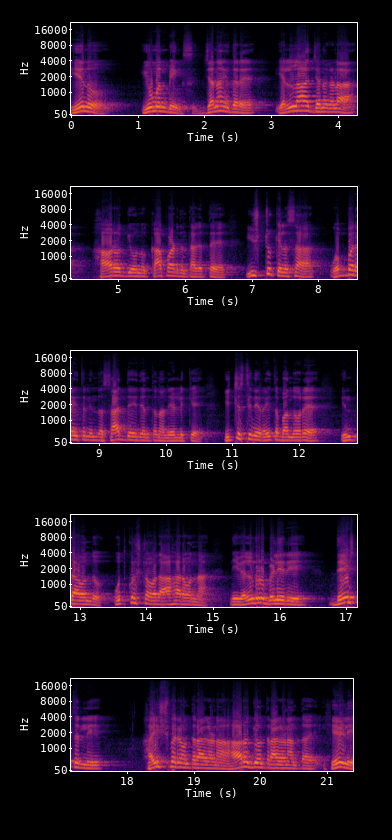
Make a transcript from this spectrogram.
ಏನು ಹ್ಯೂಮನ್ ಬೀಯಿಂಗ್ಸ್ ಜನ ಇದ್ದರೆ ಎಲ್ಲ ಜನಗಳ ಆರೋಗ್ಯವನ್ನು ಕಾಪಾಡಿದಂತಾಗತ್ತೆ. ಇಷ್ಟು ಕೆಲಸ ಒಬ್ಬ ರೈತನಿಂದ ಸಾಧ್ಯ ಇದೆ ಅಂತ ನಾನು ಹೇಳಲಿಕ್ಕೆ ಇಚ್ಛಿಸ್ತೀನಿ ರೈತ ಬಾಂಧವರೇ. ಇಂಥ ಒಂದು ಉತ್ಕೃಷ್ಟವಾದ ಆಹಾರವನ್ನು ನೀವೆಲ್ಲರೂ ಬೆಳೀರಿ. ದೇಶದಲ್ಲಿ ಐಶ್ವರ್ಯವಂತರಾಗೋಣ, ಆರೋಗ್ಯವಂತರಾಗೋಣ ಅಂತ ಹೇಳಿ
